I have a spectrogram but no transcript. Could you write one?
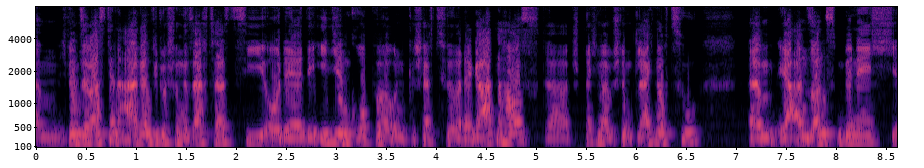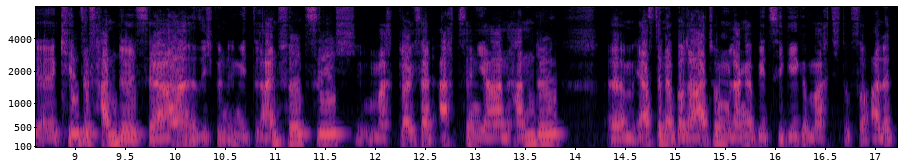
Ähm, ich bin Sebastian Arendt, wie du schon gesagt hast, CEO der, der Idien-Gruppe und Geschäftsführer der Gartenhaus. Da sprechen wir bestimmt gleich noch zu. Ähm, ja, ansonsten bin ich äh, Kind des Handels. Ja, also ich bin irgendwie 43, mache glaube ich seit 18 Jahren Handel. Ähm, erst in der Beratung, lange BCG gemacht, ich glaube so alle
